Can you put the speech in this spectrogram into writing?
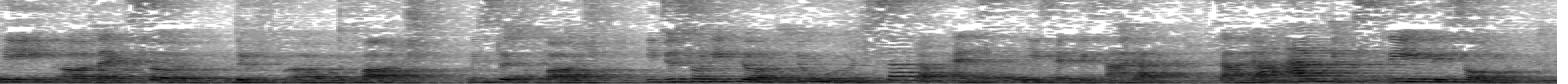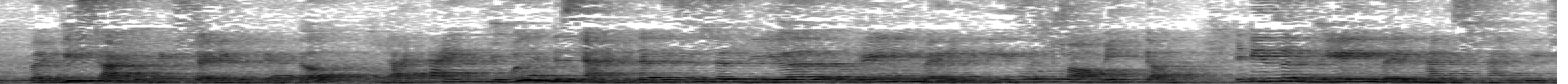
he, uh, the uh, Mr. Defarge, he just only turned towards Sarah and he said to Sarah, Sarah, I'm extremely sorry. When we start to make study together, that time you will understand that this is a real, really very, it is a charming tongue. It is a really very nice language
